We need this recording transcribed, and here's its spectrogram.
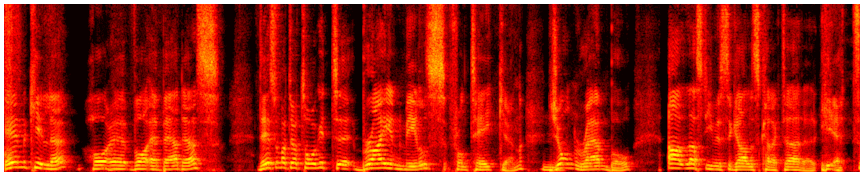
En kille har, eh, var, är badass. Det är som att jag har tagit eh, Brian Mills från Taken, Mm. John Rambo, alla Steven Seagals karaktärer i ett,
